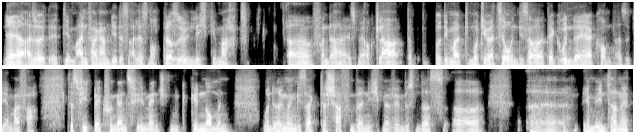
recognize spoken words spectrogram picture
Ja, ja, also äh, die, am Anfang haben die das alles noch persönlich gemacht. Äh, von daher ist mir auch klar, wo die Motivation dieser der Gründer herkommt. Also die haben einfach das Feedback von ganz vielen Menschen genommen und irgendwann gesagt, das schaffen wir nicht mehr. Wir müssen das äh, äh, im Internet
